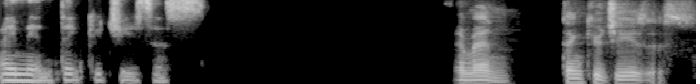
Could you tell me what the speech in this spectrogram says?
Amen. Thank you, Jesus. Amen. Thank you, Jesus.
